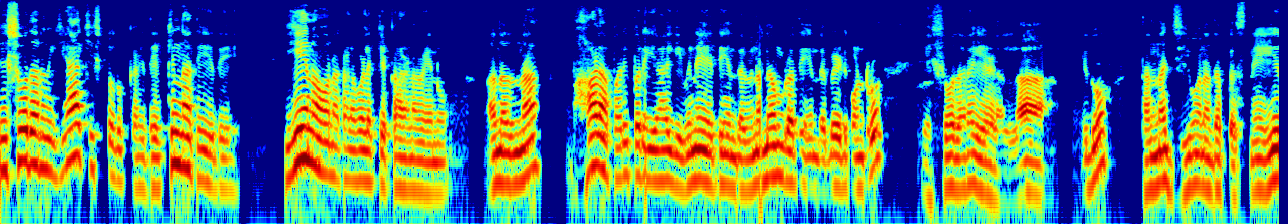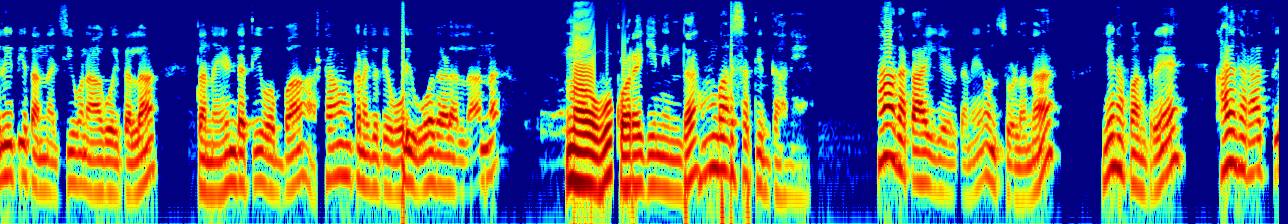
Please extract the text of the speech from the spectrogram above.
ಯಶೋಧರನಿಗೆ ಯಾಕೆ ಇಷ್ಟು ದುಃಖ ಇದೆ, ಖಿನ್ನತೆ ಇದೆ? ಏನು ಅವನ ಕಳವಳಕ್ಕೆ ಕಾರಣವೇನು? ಅನ್ನೋದನ್ನ ಬಹಳ ಪರಿಪರಿಯಾಗಿ ವಿನಯತೆಯಿಂದ, ವಿನಮ್ರತೆಯಿಂದ ಬೇಡಿಕೊಂಡ್ರು ಯಶೋಧರ ಹೇಳಲ್ಲ. ಇದು ತನ್ನ ಜೀವನದ ಪ್ರಶ್ನೆ. ಈ ರೀತಿ ತನ್ನ ಜೀವನ ಆಗೋಯ್ತಲ್ಲ. ತನ್ನ ಹೆಂಡತಿ ಒಬ್ಬ ಅಷ್ಟಾವಂಕನ ಜೊತೆ ಓಡಿ ಓದಾಳಲ್ಲ ಅನ್ನ ನೋವು ಕೊರಗಿನಿಂದ ಹಂಬಲಿಸುತ್ತಿದ್ದಾನೆ ಆಗ ತಾಯಿ ಹೇಳ್ತಾನೆ ಒಂದು ಸುಳ್ಳನ ಏನಪ್ಪಾ ಅಂದ್ರೆ ಕಳೆದ ರಾತ್ರಿ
